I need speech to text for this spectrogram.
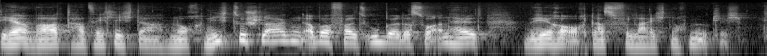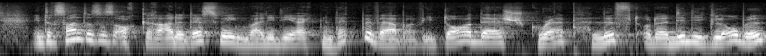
der war tatsächlich da noch nicht zu schlagen. Aber falls Uber das so anhält, wäre auch das vielleicht noch möglich. Interessant ist es auch gerade deswegen, weil die direkten Wettbewerber wie DoorDash, Grab, Lyft oder Didi Global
